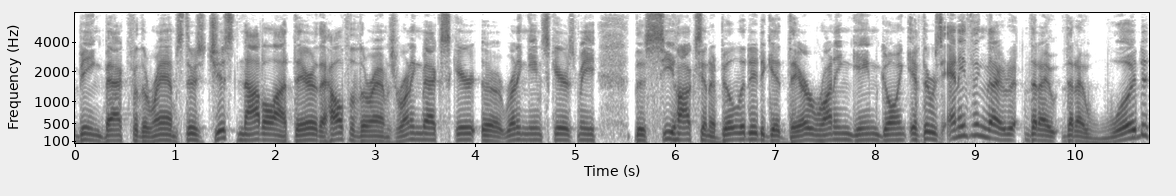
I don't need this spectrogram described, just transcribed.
being back for the Rams. There's just not a lot there. The health of the Rams running back scare, uh, running game scares me. The Seahawks' inability to get their running game going. If there was anything that I, that I that I would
